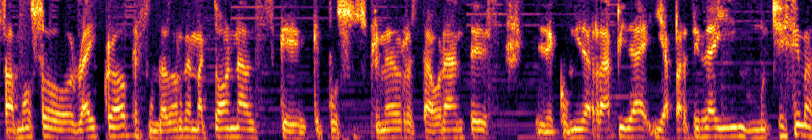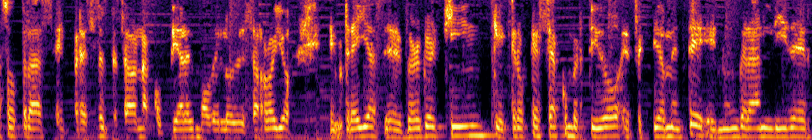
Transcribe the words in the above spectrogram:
famoso Ray Kroc, el fundador de McDonald's, que, que puso sus primeros restaurantes de comida rápida y a partir de ahí muchísimas otras empresas empezaron a copiar el modelo de desarrollo, entre ellas el Burger King, que creo que se ha convertido efectivamente en un gran líder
